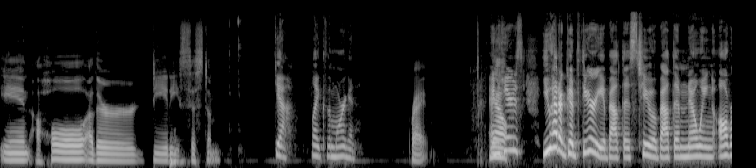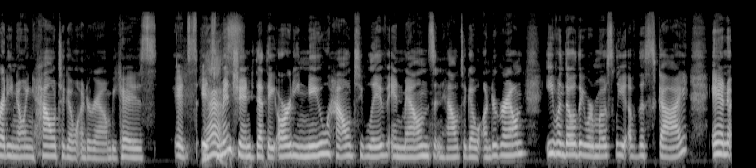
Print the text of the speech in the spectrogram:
in a whole other deity system. Yeah, like the Morrigan. Right. And Now- here's you had a good theory about this too, about them knowing already knowing how to go underground because it's it's Yes. mentioned that they already knew how to live in mounds and how to go underground, even though they were mostly of the sky. And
